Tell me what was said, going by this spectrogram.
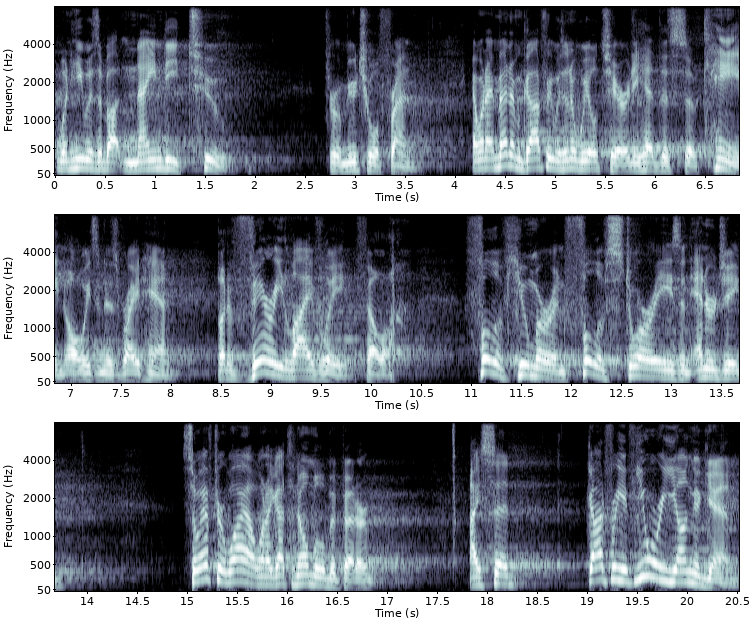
when he was about 92 through a mutual friend. And when I met him, Godfrey was in a wheelchair and he had this uh, cane always in his right hand, but a very lively fellow, full of humor and full of stories and energy. So after a while, when I got to know him a little bit better, I said, Godfrey, if you were young again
